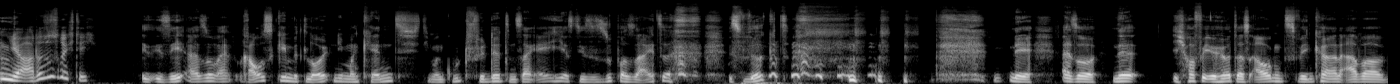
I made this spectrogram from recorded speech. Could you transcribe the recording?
Ja, das ist richtig ich sehe also rausgehen mit Leuten, die man kennt, die man gut findet und sagen, ey, hier ist diese super Seite. es wirkt. nee, also, ne, ich hoffe, ihr hört das Augenzwinkern, aber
